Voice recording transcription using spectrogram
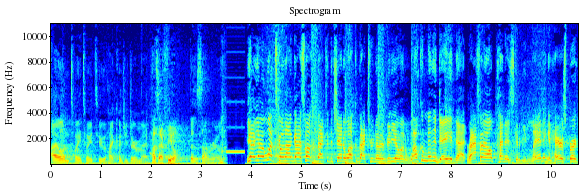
I own 2022 High Country Duramax. How's that feel? Doesn't sound real. Yo, yo, what's going on, guys? Welcome back to the channel. Welcome back to another video, and welcome to the day that Rafael Pena is going to be landing in Harrisburg,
